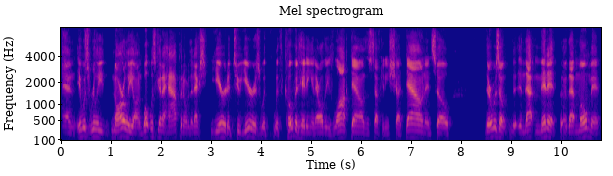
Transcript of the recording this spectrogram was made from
and it was really gnarly on what was going to happen over the next year to two years with with COVID hitting and all these lockdowns and stuff getting shut down. And so there was a in that minute or that moment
